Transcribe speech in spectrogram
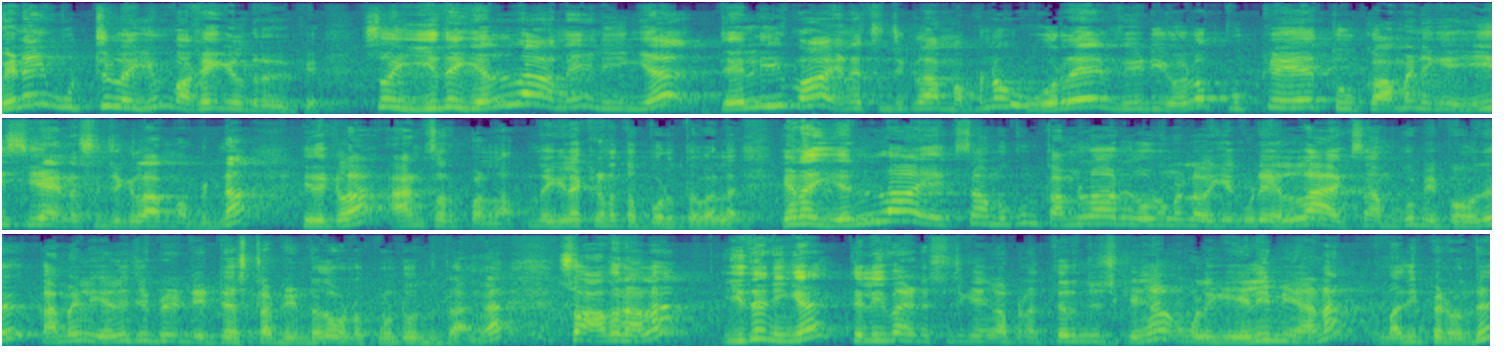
வினைமுற்றுலையும் வகைகள் இருக்குது ஸோ இதை எல்லாமே நீங்கள் தெளிவாக என்ன செஞ்சுக்கலாம் அப்படின்னா ஒரே வீடியோவில் புக்கையே தூக்காமல் நீங்கள் ஈஸியாக என்ன செஞ்சுக்கலாம் அப்படின்னா இதுக்கெல்லாம் ஆன்சர் பண்ணலாம். இந்த இலக்கணத்தை பொறுத்தவரை ஏன்னா எல்லா எக்ஸாமுக்கும் தமிழ்நாடு கவர்மெண்ட்டில் வைக்கக்கூடிய எல்லா எக்ஸாமுக்கும் இப்போ வந்து தமிழ் எலிஜிபிலிட்டி டெஸ்ட் அப்படின்றத ஒன்று கொண்டு வந்துட்டாங்க. ஸோ அதனால் இதை நீங்கள் தெளிவாக என்ன செஞ்சுக்கோங்க அப்படின்னா தெரிஞ்சு வச்சுக்கோங்க உங்களுக்கு எளிமையான மதிப்பெண் வந்து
